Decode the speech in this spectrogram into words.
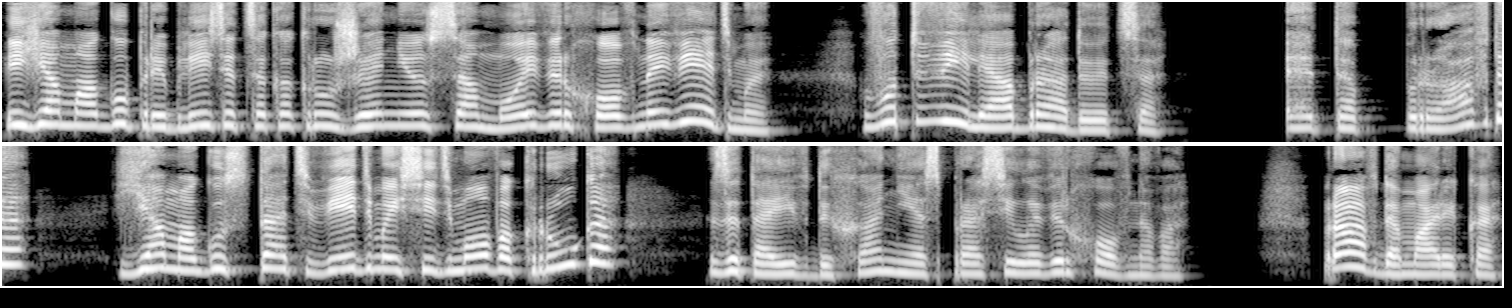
И я могу приблизиться к окружению самой Верховной Ведьмы. Вот Виля обрадуется. «Это правда? Я могу стать ведьмой седьмого круга?» Затаив дыхание, спросила Верховного. «Правда, Марика,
